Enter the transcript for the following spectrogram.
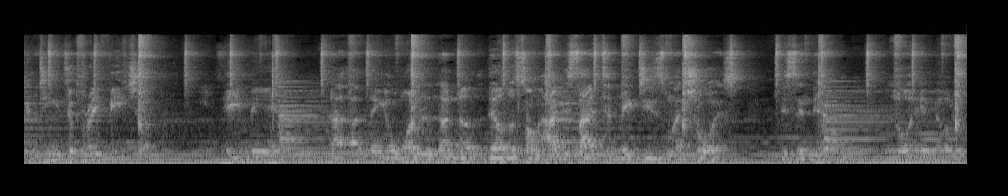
continue to pray for each other. Amen. I, I think I wanted another the other song. I decided to make Jesus my choice. It's in there. Lord, Amen.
